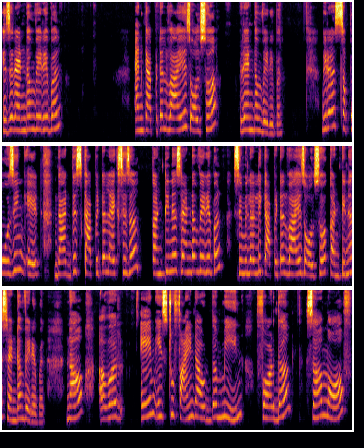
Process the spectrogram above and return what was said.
is a random variable and capital Y is also a random variable. We are supposing it that this capital X is a continuous random variable. Similarly, capital Y is also a continuous random variable. Now, our aim is to find out the mean for the sum of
